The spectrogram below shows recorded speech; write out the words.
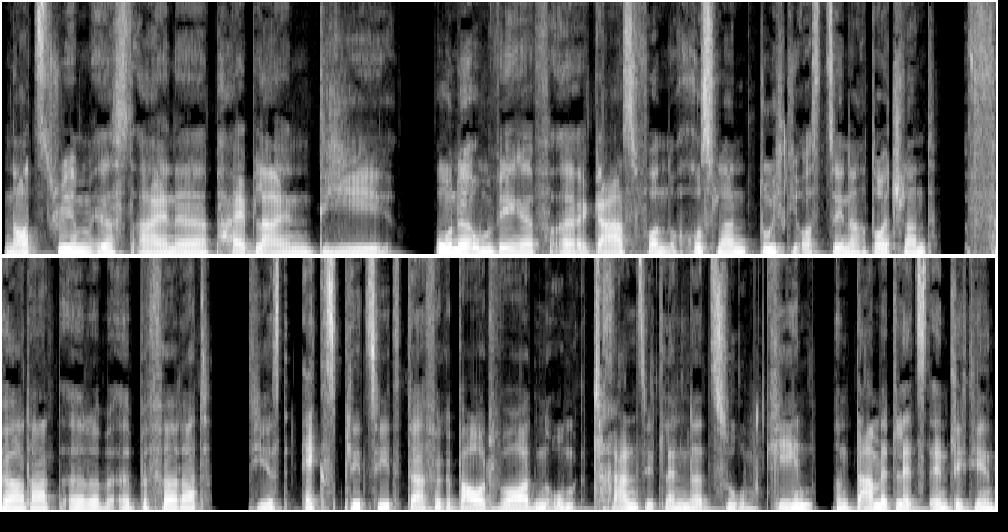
Nord Stream ist eine Pipeline, die ohne Umwege äh, Gas von Russland durch die Ostsee nach Deutschland fördert, äh, befördert. Die ist explizit dafür gebaut worden, um Transitländer zu umgehen und damit letztendlich den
